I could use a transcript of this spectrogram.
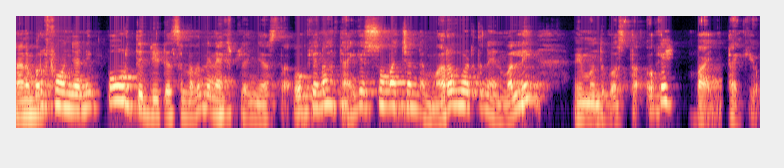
నా నెంబర్ ఫోన్ చేయండి. పూర్తి డీటెయిల్స్ అన్నది నేను ఎక్స్ప్లెయిన్ చేస్తాను ఓకేనా థ్యాంక్ యూ సో మచ్ అండి. మరొకటి నేను మళ్ళీ మీ ముందుకు వస్తా. ఓకే బాయ్ థ్యాంక్ యూ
